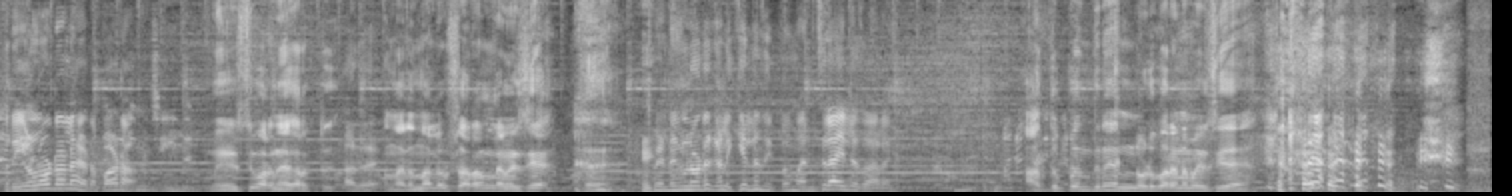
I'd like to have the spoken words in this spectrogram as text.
സ്ത്രീകളോടുള്ള ഇടപാടാ. മേഴ്സി പറഞ്ഞാ കറക്റ്റ് അന്നേരം നല്ല ഉഷാറാണല്ലേ മേഴ്സിയെ? പെണ്ണുങ്ങളോട് കളിക്കില്ലെന്ന് ഇപ്പൊ മനസ്സിലായില്ല സാറേ? അതിപ്പോ എന്തിനാ എന്നോട് പറയണ മേഴ്സിയെ?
